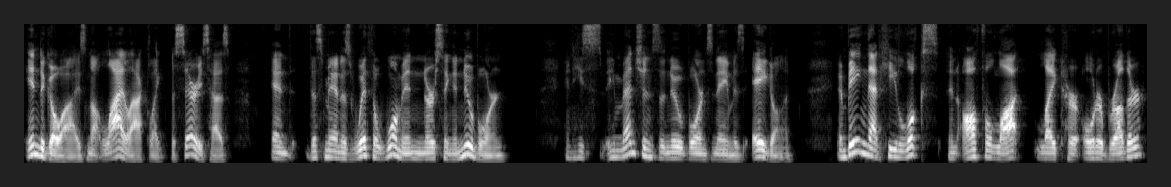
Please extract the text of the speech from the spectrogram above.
indigo eyes, not lilac like Viserys has. And this man is with a woman nursing a newborn, and he's he mentions the newborn's name is Aegon. And being that he looks an awful lot like her older brother,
